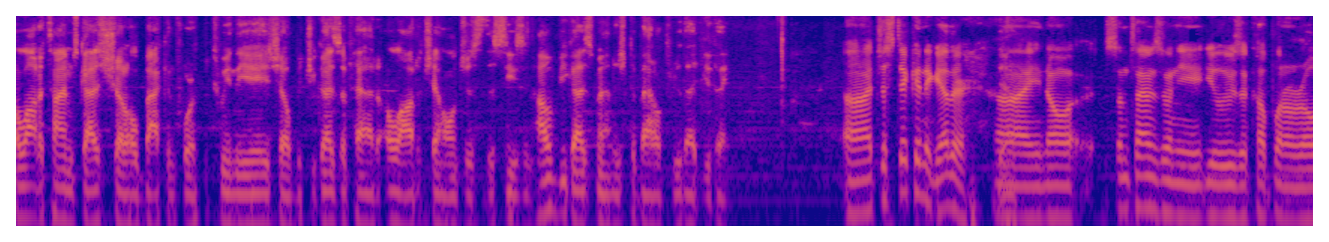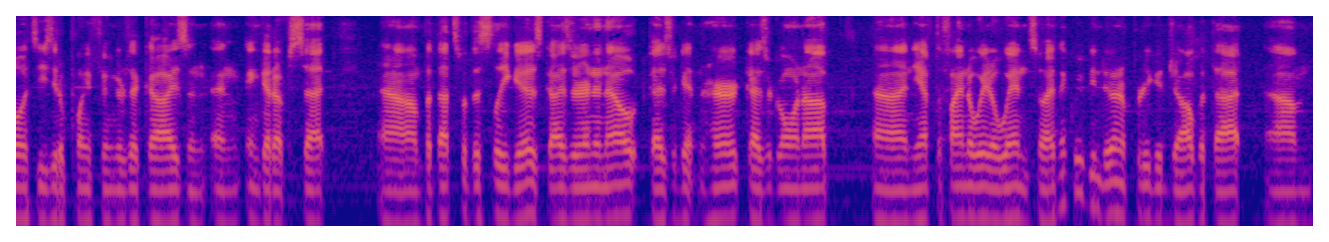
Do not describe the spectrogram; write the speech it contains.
a lot of times guys shuttle back and forth between the AHL, but you guys have had a lot of challenges this season. How have you guys managed to battle through that? You think? Uh, just sticking together. Yeah. Uh, you know, sometimes when you, you lose a couple in a row, it's easy to point fingers at guys and, and, and get upset. Uh, but that's what this league is. Guys are in and out. Guys are getting hurt. Guys are going up, uh, and you have to find a way to win. So I think we've been doing a pretty good job with that. Um,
